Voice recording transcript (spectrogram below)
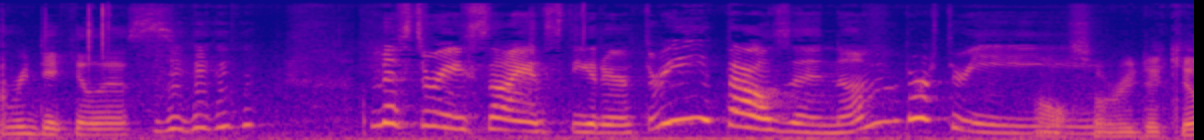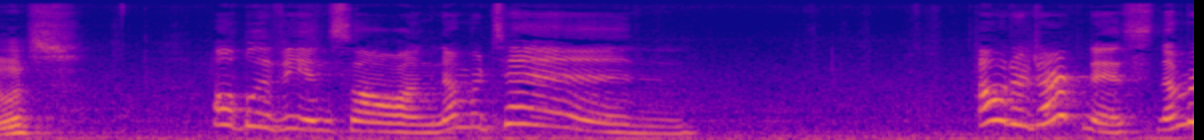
ridiculous. Mystery Science Theater 3000, number 3. Also ridiculous. Oblivion Song, number 10. Outer Darkness, number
